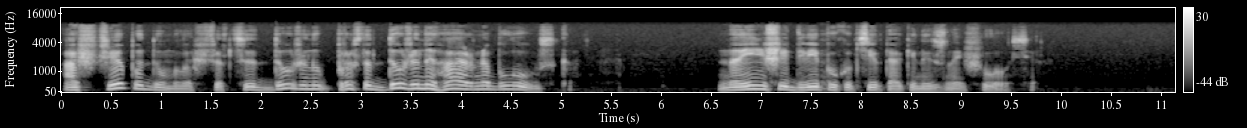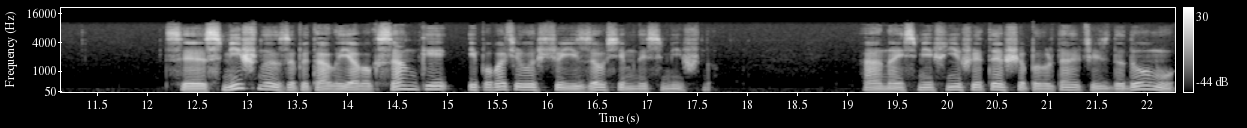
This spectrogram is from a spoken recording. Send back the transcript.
А ще подумала, що це дуже, ну, просто дуже негарна блузка. На інші дві покупців так і не знайшлося. Це смішно? запитала я в Оксанки і побачила, що їй зовсім не смішно. А найсмішніше те, що, повертаючись додому,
